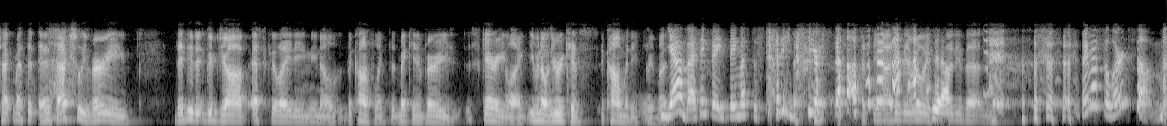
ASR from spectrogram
type method, and it's actually very. They did a good job escalating, you know, the conflict, making it very scary. Like, even though Eureka's a comedy, pretty much. yeah, but I think they they must have studied your stuff. Yeah, I think they really Yeah. studied that. And they must have learned something.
